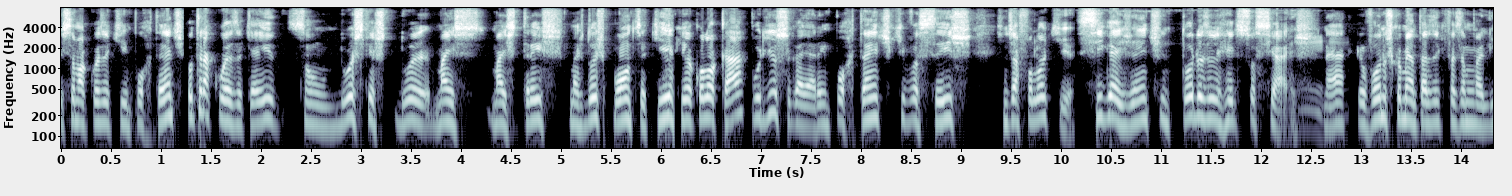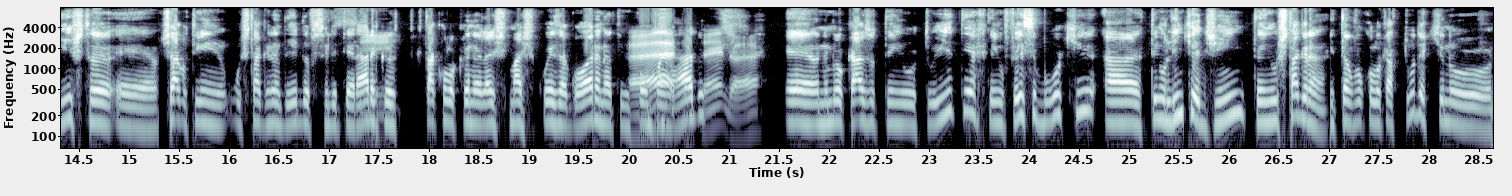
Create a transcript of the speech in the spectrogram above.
isso é uma coisa que é importante. Outra coisa que aí são duas questões, mais, mais três, mais dois pontos aqui que eu ia colocar. Por isso, galera, é importante que vocês, a gente já falou aqui, siga a gente em todas as redes sociais, hum. né? Eu vou nos comentários aqui fazer uma lista. É, o Thiago tem o Instagram dele da oficina literária Sim. que está colocando aliás mais coisa agora, né? Tenho é, acompanhado. Tá tendo, é. É, no meu caso, tem o Twitter, tem o Facebook, uh, tem o LinkedIn, tem o Instagram. Então, vou colocar tudo aqui no,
